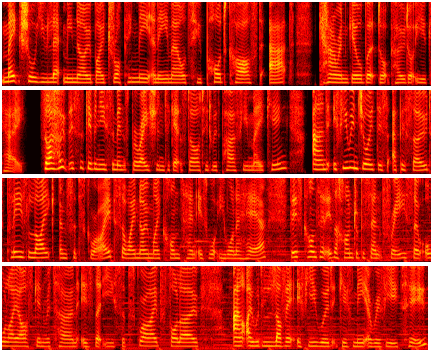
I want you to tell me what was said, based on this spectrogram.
make sure you let me know by dropping me an email to podcast at karengilbert.co.uk. So I hope this has given you some inspiration to get started with perfume making. And if you enjoyed this episode, please like and subscribe so I know my content is what you want to hear. This content is 100% free, so all I ask in return is that you subscribe, follow, and I would love it if you would give me a review too.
